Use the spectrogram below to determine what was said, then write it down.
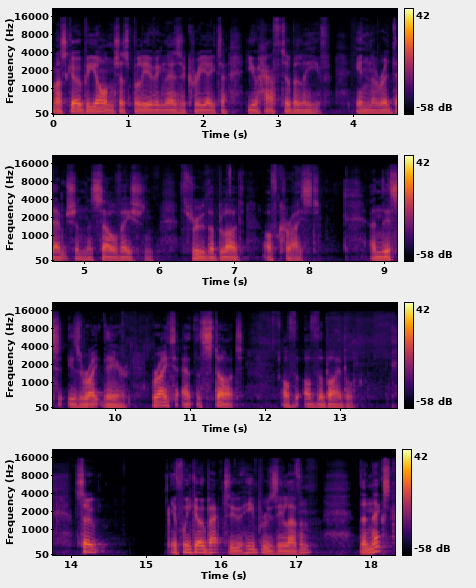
must go beyond just believing there's a creator. You have to believe in the redemption, the salvation through the blood of Christ. And this is right there right at the start of, of the Bible. So, if we go back to Hebrews 11, the next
